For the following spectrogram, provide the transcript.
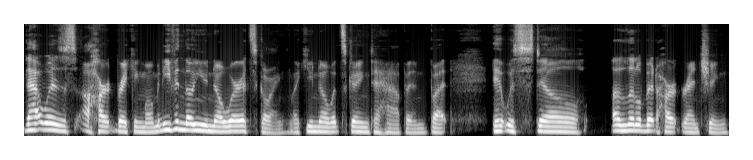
That was a heartbreaking moment even though you know where it's going. Like you know what's going to happen, but it was still a little bit heart-wrenching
